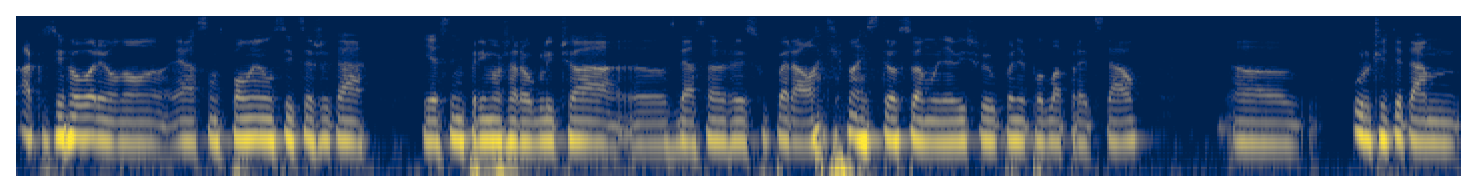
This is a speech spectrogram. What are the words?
ako si hovoril, no, ja som spomenul síce, že tá jeseň Primoža Rogliča uh, zdá sa, že je super, ale tie majstrovstvá mu nevyšli úplne podľa predstav. Uh, určite tam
